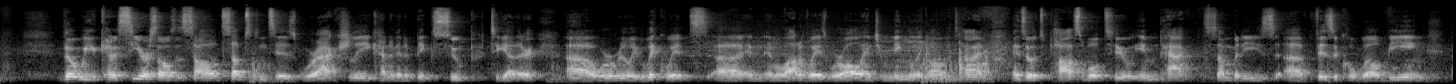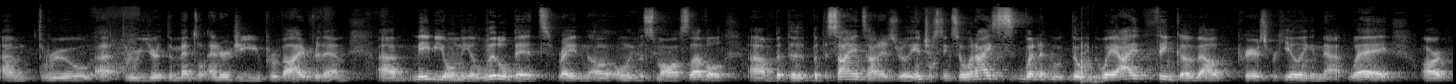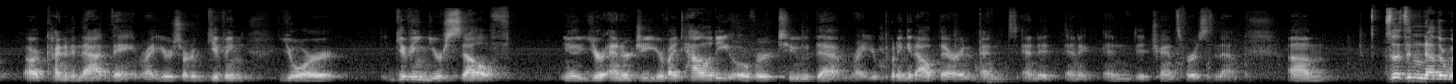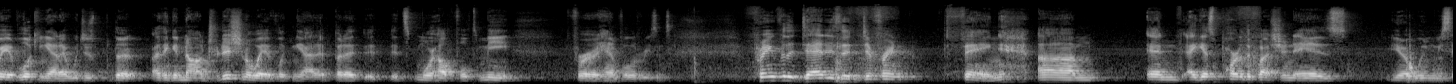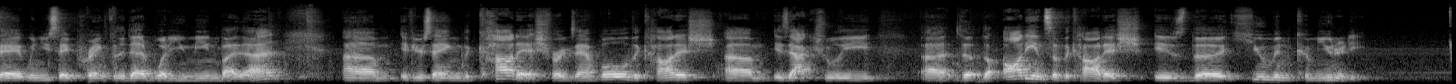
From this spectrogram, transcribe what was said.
though we kind of see ourselves as solid substances, we're actually kind of in a big soup together. Uh, we're really liquids uh, in, in, a lot of ways. We're all intermingling all the time. And so it's possible to impact somebody's uh, physical well being um, through, uh, through your, the mental energy you provide for them. Um, maybe only a little bit, right? And only the smallest level. Um, but, the, but the science on it is really interesting. So when I, when, the, the way I think about prayers for healing in that way are are kind of in that vein, right? You're sort of giving your giving yourself, you know, your energy, your vitality over to them, right? You're putting it out there, and and and it and it and it transfers to them. Um, so that's another way of looking at it, which is the I think a non-traditional way of looking at it, but it, it, it's more helpful to me for a handful of reasons. Praying for the dead is a different thing, um, and I guess part of the question is you know, when we say when you say praying for the dead, what do you mean by that? Um, if you're saying the Kaddish, for example, the Kaddish um, is actually uh, the the audience of the Kaddish is the human community,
